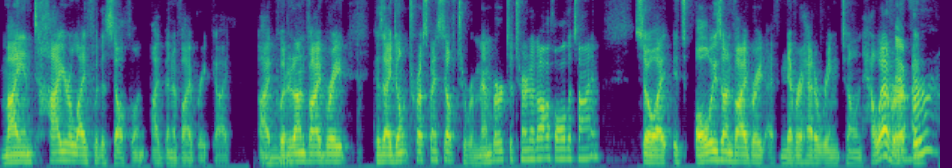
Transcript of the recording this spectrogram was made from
my entire life with a cell phone. I've been a vibrate guy. I Mm. put it on vibrate because I don't trust myself to remember to turn it off all the time. So I, it's always on vibrate. I've never had a ringtone. However, I- Ever?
